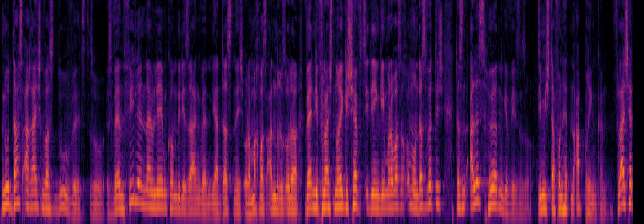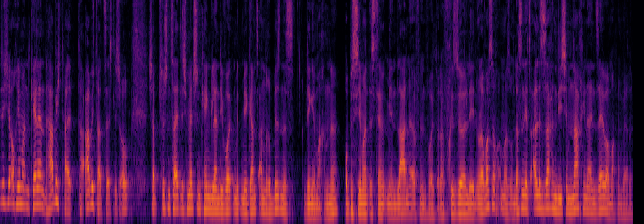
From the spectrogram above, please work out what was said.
nur das erreichen, was du willst. So, es werden viele in deinem Leben kommen, die dir sagen werden, ja, das nicht oder mach was anderes oder werden dir vielleicht neue Geschäftsideen geben oder was auch immer. Und das wird dich, das sind alles Hürden gewesen, so, die mich davon hätten abbringen können. Vielleicht hätte ich ja auch jemanden kennengelernt, habe ich, halt- habe ich tatsächlich auch. Ich habe zwischenzeitlich Menschen kennengelernt, die wollten mit mir ganz andere Business-Dinge machen, ne? Ob es jemand ist, der mit mir einen Laden eröffnen wollte oder Friseurläden oder was auch immer so. Und das sind jetzt alles Sachen, die ich im Nachhinein selber machen werde.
